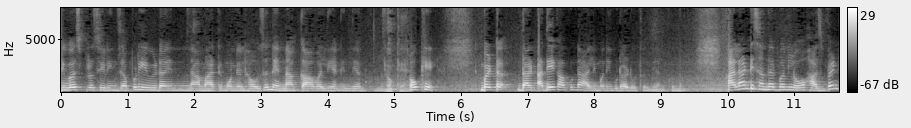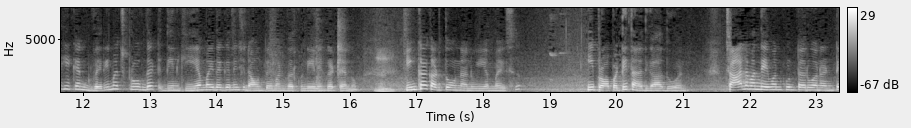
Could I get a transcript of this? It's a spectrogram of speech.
డివర్స్ ప్రొసీడింగ్స్ అప్పుడు ఈవిడ నా మ్యాట్రిమోనియల్ హౌస్ నేను నాకు కావాలి అని ఇంది అనుకుందాం. ఓకే ఓకే బట్ అదే కాకుండా అలిమనీ కూడా అడుగుతుంది అనుకుందాం. అలాంటి సందర్భంలో husband he can very much prove that దీనికి ఈఎంఐ దగ్గర నుంచి డౌన్ పేమెంట్ వరకు నేనే కట్టాను. ఇంకా కడుతూ ఉన్నాను ఈఎంఐస్. ఈ ప్రాపర్టీ తనది కాదు అని. చాలా మంది ఏమనుకుంటారు అని అంటే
